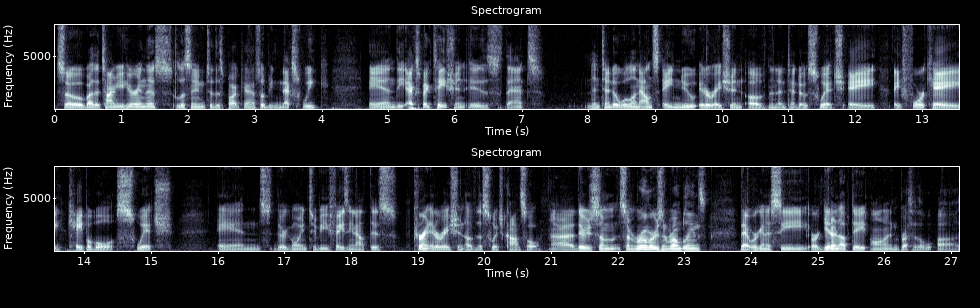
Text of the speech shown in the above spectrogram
So by the time you're hearing this, listening to this podcast, it'll be next week. And the expectation is that Nintendo will announce a new iteration of the Nintendo Switch, a a 4K capable Switch, and they're going to be phasing out this current iteration of the Switch console. Uh, there's some some rumors and rumblings that we're gonna see or get an update on Breath of the uh,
